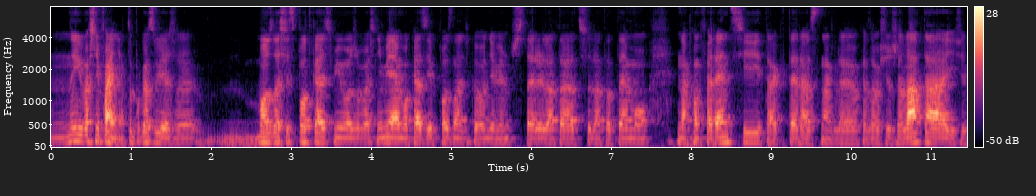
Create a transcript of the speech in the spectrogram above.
No i właśnie fajnie, to pokazuje, że można się spotkać, mimo że właśnie miałem okazję poznać go, nie wiem, 4 lata, 3 lata temu na konferencji, tak teraz nagle okazało się, że lata i się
